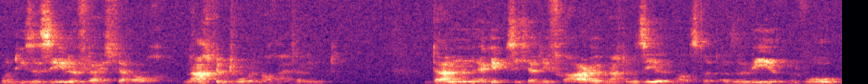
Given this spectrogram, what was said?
und diese Seele vielleicht ja auch nach dem Tode noch weiterlebt, dann ergibt sich ja die Frage nach dem Seelenaustritt. Also wie und wo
